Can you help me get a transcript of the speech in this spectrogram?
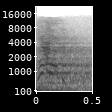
Karl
